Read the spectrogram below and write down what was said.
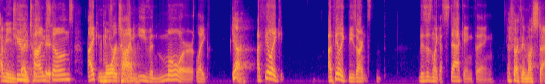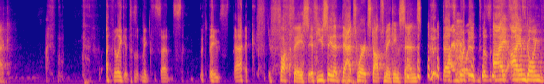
I mean, two I- time it- stones? I can More time. time. even more. Like, Yeah, I feel like, I feel like these aren't. This isn't like a stacking thing. I feel like they must stack. I feel like it doesn't make sense. if They stack. Fuck face. If you say that that's where it stops making sense, That's I'm where going- it doesn't. I I am going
